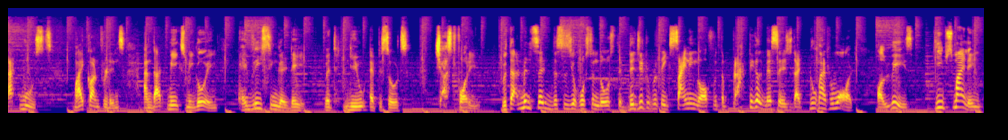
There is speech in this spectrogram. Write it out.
that boosts my confidence and that makes me going every single day with new episodes just for you. With that being said, this is your host and host, the Digital Pratik, signing off with a practical message that no matter what, always keep smiling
